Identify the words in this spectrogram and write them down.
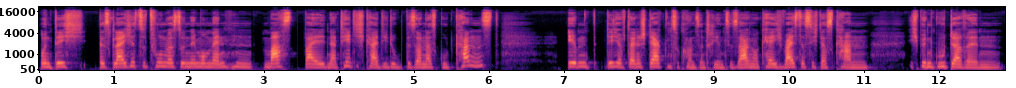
und dich das Gleiche zu tun, was du in den Momenten machst bei einer Tätigkeit, die du besonders gut kannst, eben dich auf deine Stärken zu konzentrieren, zu sagen, okay, ich weiß, dass ich das kann, ich bin gut darin,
